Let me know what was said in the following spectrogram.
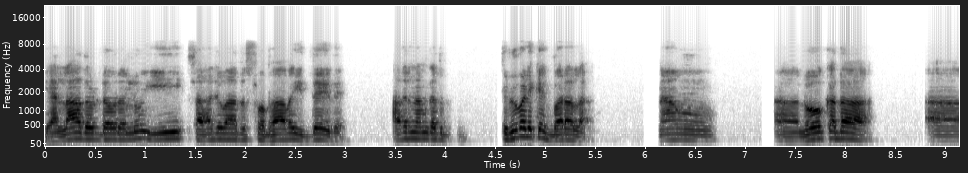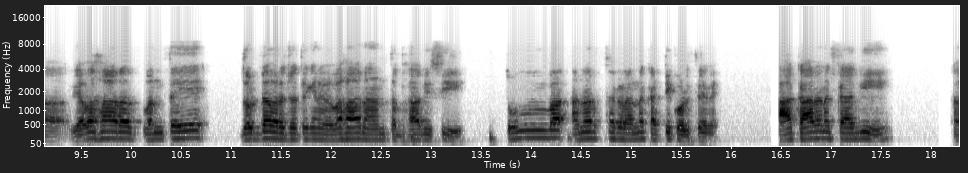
ಎಲ್ಲಾ ದೊಡ್ಡವರಲ್ಲೂ ಈ ಸಹಜವಾದ ಸ್ವಭಾವ ಇದ್ದೇ ಇದೆ. ಆದ್ರೆ ನಮ್ಗೆ ಅದು ತಿಳುವಳಿಕೆಗೆ ಬರಲ್ಲ. ನಾವು ಲೋಕದ, ಆ, ವ್ಯವಹಾರವಂತೆಯೇ ದೊಡ್ಡವರ ಜೊತೆಗಿನ ವ್ಯವಹಾರ ಅಂತ ಭಾವಿಸಿ ತುಂಬಾ ಅನರ್ಥಗಳನ್ನ ಕಟ್ಟಿಕೊಳ್ತೇವೆ. ಆ ಕಾರಣಕ್ಕಾಗಿ, ಆ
